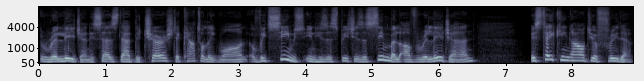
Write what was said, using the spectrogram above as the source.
religion. He says that the church, the Catholic one, which seems in his speech is a symbol of religion, is taking out your freedom.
